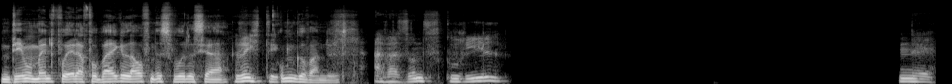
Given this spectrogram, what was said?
In dem Moment, wo er da vorbeigelaufen ist, wurde es ja Richtig. umgewandelt. Aber sonst skurril. Nee.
